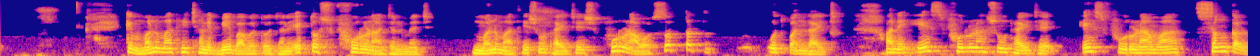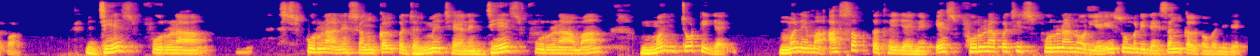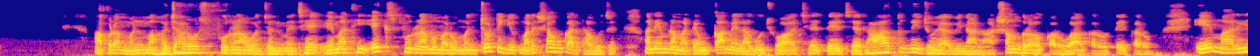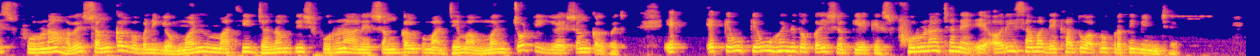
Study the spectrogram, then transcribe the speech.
કે મનમાંથી છે ને બે બાબતો છે ને એક તો સ્ફૂર્ણા જન્મે છે. મનમાંથી શું થાય છે? સ્ફૂર્ણાઓ સતત ઉત્પન્ન થાય છે. અને એ સ્ફૂર્ણા શું થાય છે? એ સ્ફૂર્ણામાં સંકલ્પ. જે સ્ફૂર્ણા સ્ફૂર્ણા અને સંકલ્પ જન્મે છે અને જે સ્ફૂર્ણામાં મન ચોટી જાય મન એમાં આસક્ત થઈ જાય ને, એ સ્ફૂર્ણા પછી સ્ફૂર્ણા નો એ શું બની જાય, સંકલ્પ બની જાય. આપણા મનમાં હજારો સ્ફૂર્ણાઓ જન્મે છે, એમાંથી એક સ્ફૂર્ણામાં મારું મન ચોટી ગયું મારે શાહુકાર થવું છે. અને એમના માટે હું કામે લાગુ છું, આ છે, તે છે રાતથી જોયા વિનાના સંગ્રહ કરું, આ કરું, તે કરું. એ મારી સ્ફૂર્ણા હવે સંકલ્પ બની ગયો. મનમાંથી જન્મતી સ્ફૂર્ણા અને સંકલ્પમાં જેમાં મન ચોટી ગયો એ સંકલ્પ છે એક એક કેવું કેવું હોય ને તો કહી શકીએ કે સ્ફૂર્ણા છે ને એ અરીસામાં દેખાતું આપણું પ્રતિબિંબ છે.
